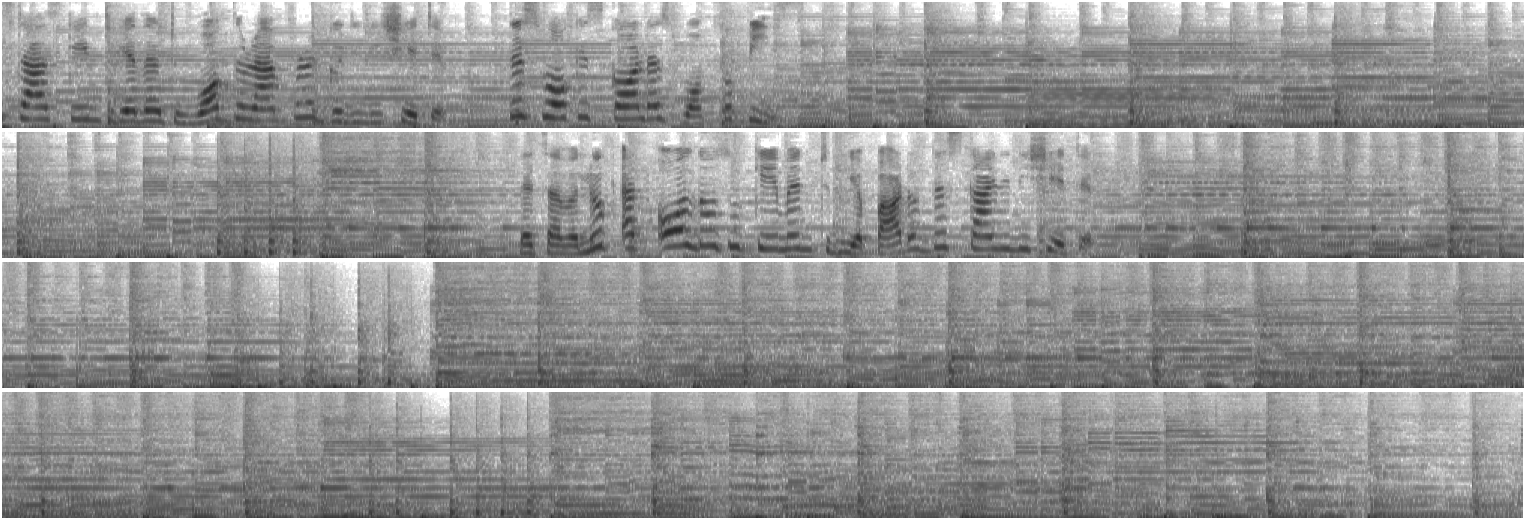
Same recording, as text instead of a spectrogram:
stars came together to walk the ramp for a good initiative. This walk is called as Walk for Peace. Let's have a look at all those who came in to be a part of this kind initiative.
